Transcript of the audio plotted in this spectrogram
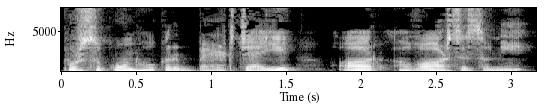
پرسکون ہو کر بیٹھ جائیے اور غور سے سنیے۔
